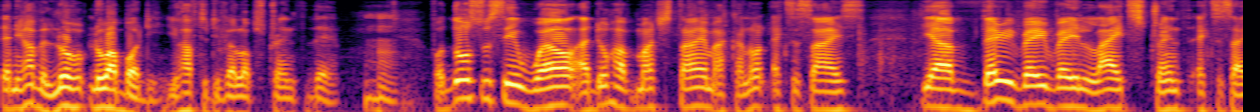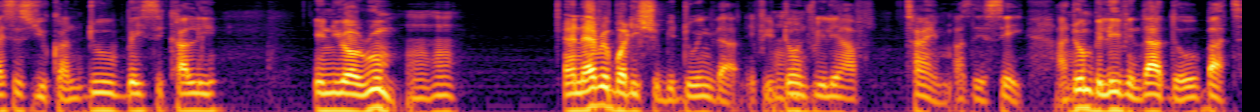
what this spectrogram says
Then you have a low, lower body, you have to develop strength there. Mm-hmm. For those who say, well, I don't have much time, I cannot exercise, there are very, very, very light strength exercises you can do basically in your room. And everybody should be doing that if you don't really have time, as they say. I don't believe in that though, but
